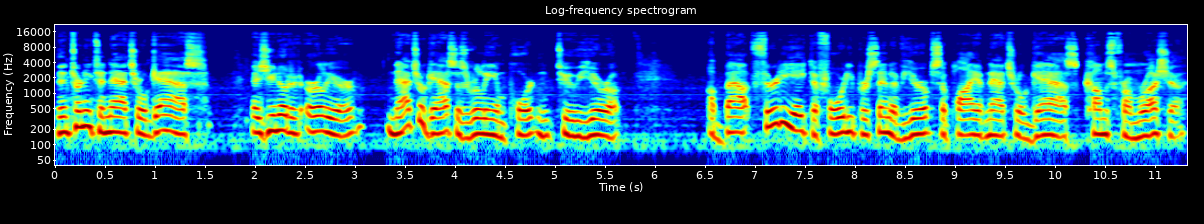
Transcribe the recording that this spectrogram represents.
Then turning to natural gas, as you noted earlier, natural gas is really important to Europe about 38 to 40 percent of Europe's supply of natural gas comes from Russia.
